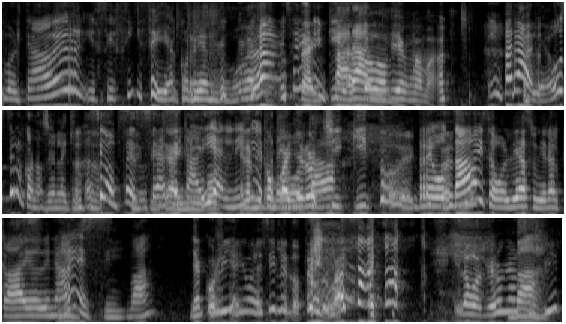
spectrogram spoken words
volteaba a ver y así, así, y seguía corriendo, ¿verdad? O sea, era Tranquila, imparable. todo bien, mamá. imparable. Usted lo conoció en la equitación, pues. Sí, o sea, se caía el niño. Era mi compañero rebotaba, chiquito. de Rebotaba y se volvía a subir al caballo de una Ay, vez. sí. ¿Va? Ya corría, iba a decirle, no te subas. y lo volvieron a Va. subir.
